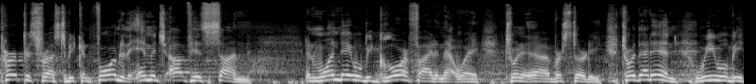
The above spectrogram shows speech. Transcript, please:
purpose for us to be conformed to the image of his Son and one day we'll be glorified in that way. 20, uh, verse 30. Toward that end, we will be,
